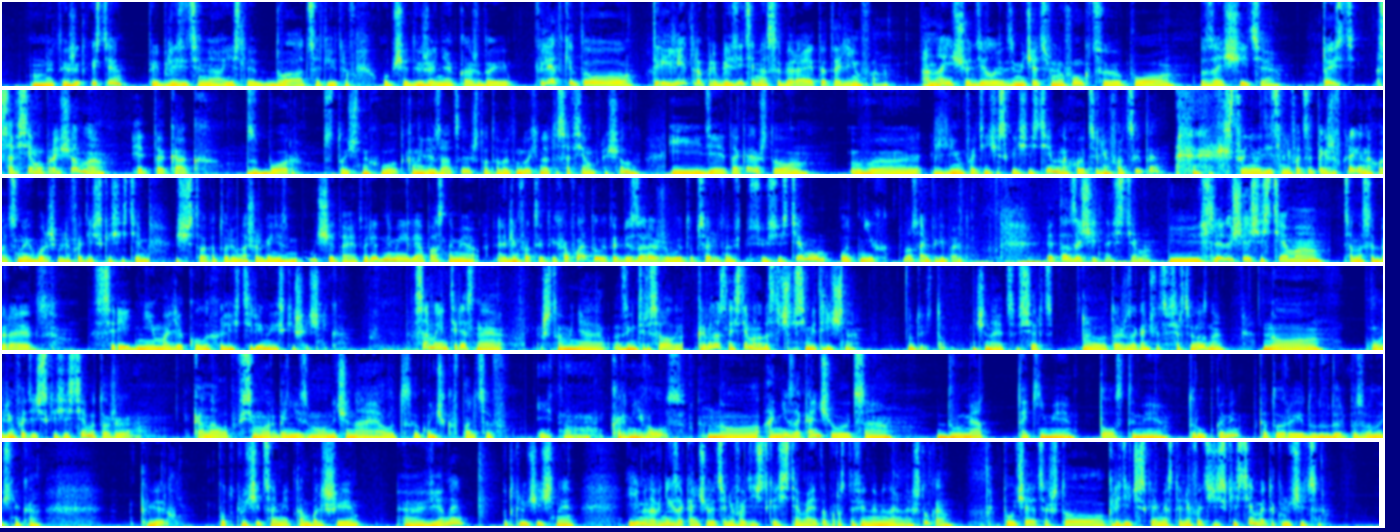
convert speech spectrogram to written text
этой жидкости, приблизительно, если 20 литров общее движение каждой клетки, то 3 литра приблизительно собирает эта лимфа. Она еще делает замечательную функцию по защите. То есть, совсем упрощенно, это как сбор сточных вод, канализации, что-то в этом духе, но это совсем упрощенно. И идея такая, что в лимфатической системе находятся лимфоциты. Что неудивительно, лимфоциты также в крови находятся, но их больше в лимфатической системе. Вещества, которые наш организм считает вредными или опасными, лимфоциты их охватывают, обеззараживают абсолютно всю систему от них, но сами погибают. Это защитная система. И следующая система, она собирает средние молекулы холестерина из кишечника. Самое интересное, что меня заинтересовало, кровеносная система, она достаточно симметрична. Ну, то есть там начинается в сердце тоже заканчивается в. Но у лимфатической системы тоже каналы по всему организму, начиная от кончиков пальцев и там, корней волос, но они заканчиваются двумя такими толстыми трубками, которые идут вдоль позвоночника кверху под ключицами. Там большие э, вены подключичные, и именно в них заканчивается лимфатическая система. Это просто феноменальная штука. Получается, что критическое место лимфатической системы – это ключица.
